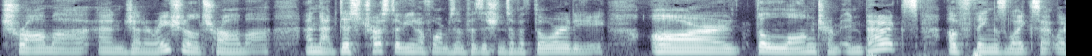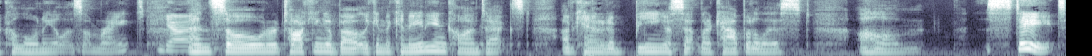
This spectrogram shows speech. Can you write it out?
trauma and generational trauma and that distrust of uniforms and positions of authority are the long-term impacts of things like settler colonialism right Yeah. and so when we're talking about like in the Canadian context of Canada being a settler capitalist um, state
